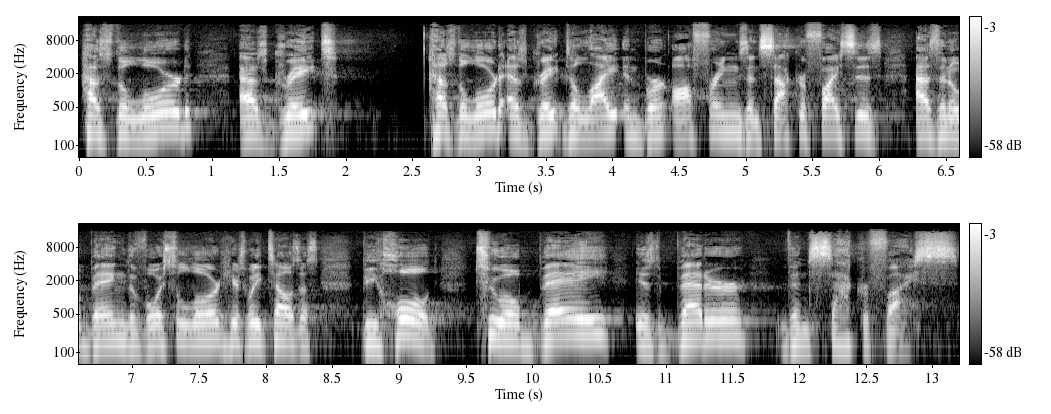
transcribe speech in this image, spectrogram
Has the Lord as great has the Lord as great delight in burnt offerings and sacrifices as in obeying the voice of the Lord? Here's what he tells us Behold, to obey is better than sacrifice.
